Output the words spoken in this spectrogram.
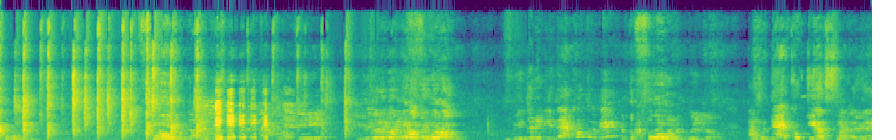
ফোন ফোন ভিতরে বের করো তুমি করো। ভিতরে কি দেখো তুমি? এটা ফোন খুলো আচ্ছা দেখো কি আছে এটাতে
